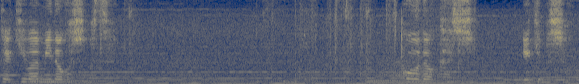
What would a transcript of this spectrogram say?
敵は見逃しません行動開始行きましょう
